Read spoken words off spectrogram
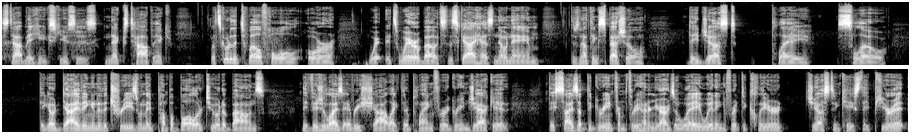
stop making excuses. Next topic. Let's go to the 12 hole or where its whereabouts. This guy has no name. There's nothing special. They just play slow. They go diving into the trees when they pump a ball or two out of bounds. They visualize every shot like they're playing for a green jacket. They size up the green from 300 yards away, waiting for it to clear just in case they pure it.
